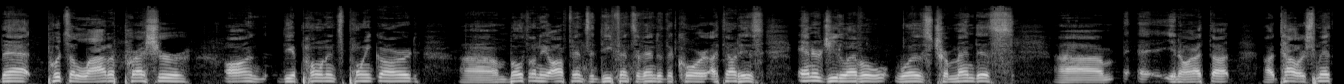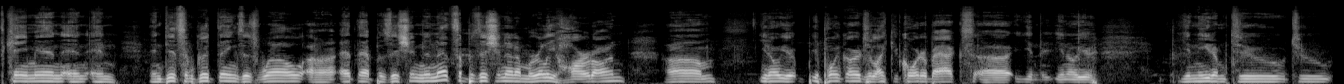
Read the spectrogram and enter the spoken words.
that puts a lot of pressure on the opponent's point guard, um, both on the offense and defensive end of the court. I thought his energy level was tremendous. Um, eh, you know, I thought uh, Tyler Smith came in and, and, and did some good things as well uh, at that position. And that's a position that I'm really hard on. Um, you know, your, your point guards are like your quarterbacks. Uh, you, you know, you you need them to to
